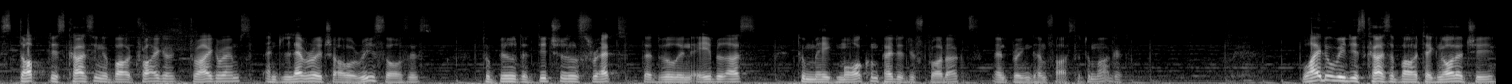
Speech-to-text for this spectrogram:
stop discussing about trigrams and leverage our resources to build a digital thread that will enable us to make more competitive products and bring them faster to market. Why do we discuss about technology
